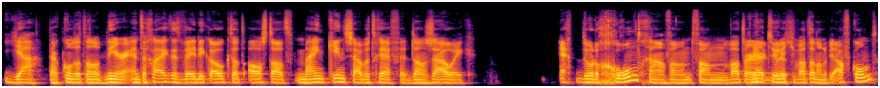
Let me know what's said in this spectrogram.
Ja, daar komt het dan op neer. En tegelijkertijd weet ik ook dat als dat mijn kind zou betreffen, dan zou ik echt door de grond gaan van, van wat, er, Ja, tuurlijk. weet je, wat er dan op je afkomt.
